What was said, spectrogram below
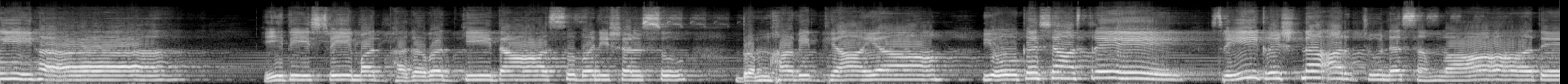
इह। इति श्रीमद्भगवद्गीतासुपनिषत्सु ब्रह्मविद्यायां योगशास्त्रे श्रीकृष्ण अर्जुनसंवादे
